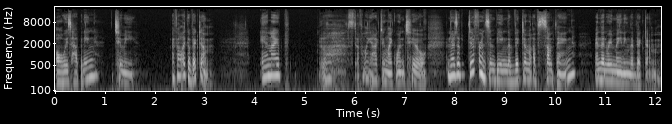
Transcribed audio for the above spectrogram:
always happening to me. I felt like a victim. And I was definitely acting like one too. And there's a difference in being the victim of something and then remaining the victim.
